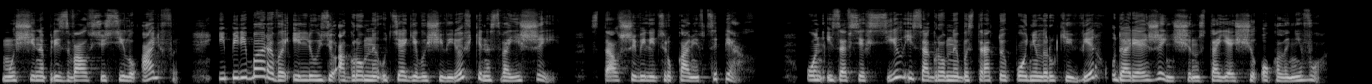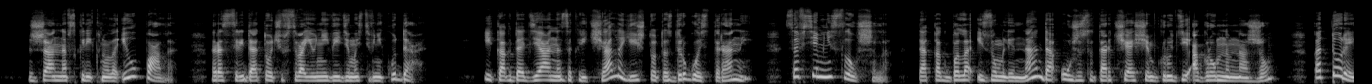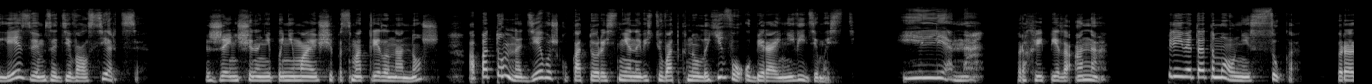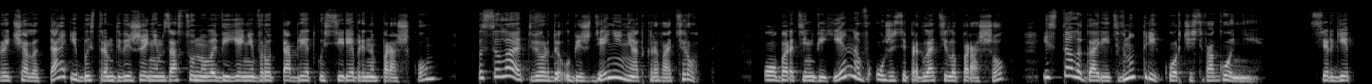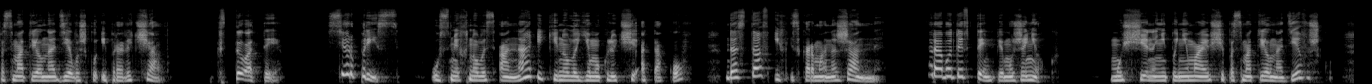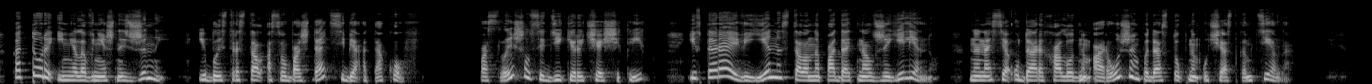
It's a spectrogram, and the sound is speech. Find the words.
Мужчина призвал всю силу Альфы и, перебарывая иллюзию огромной утягивающей веревки на своей шее, стал шевелить руками в цепях. Он изо всех сил и с огромной быстротой поднял руки вверх, ударяя женщину, стоящую около него. Жанна вскрикнула и упала, рассредоточив свою невидимость в никуда – и когда Диана закричала ей что-то с другой стороны, совсем не слушала, так как была изумлена до ужаса торчащим в груди огромным ножом, который лезвием задевал сердце. Женщина, непонимающе, посмотрела на нож, а потом на девушку, которая с ненавистью воткнула его, убирая невидимость. «Елена!» – прохрипела она. «Привет от молнии, сука!» – прорычала та и быстрым движением засунула Виене в рот таблетку с серебряным порошком, посылая твердое убеждение не открывать рот. Оборотень Виена в ужасе проглотила порошок и стала гореть внутри, корчась в агонии. Сергей посмотрел на девушку и прорычал. «Кто ты?» «Сюрприз!» Усмехнулась она и кинула ему ключи от оков, достав их из кармана Жанны. «Работай в темпе, муженек!» Мужчина, непонимающе, посмотрел на девушку, которая имела внешность жены, и быстро стал освобождать себя от оков. Послышался дикий рычащий крик, и вторая Виена стала нападать на лже Елену, нанося удары холодным оружием по доступным участкам тела.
